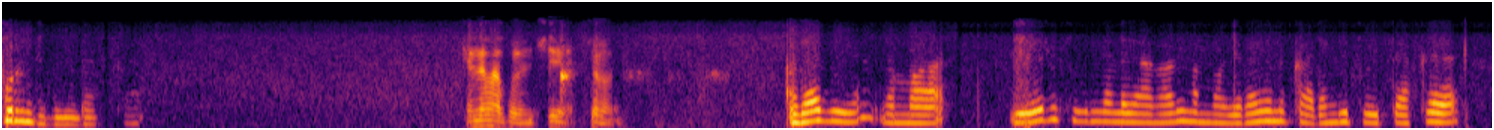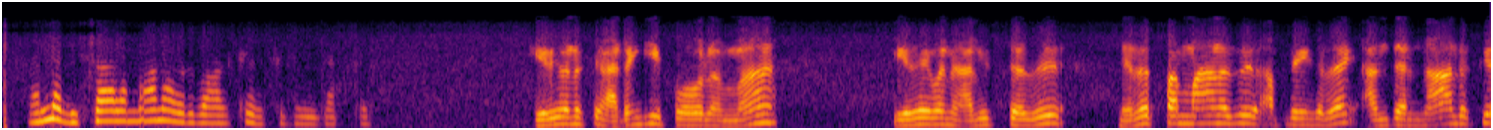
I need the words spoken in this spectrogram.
புரிஞ்சுதுங்க டாக்டர் என்னமா புரிஞ்சு சொல்லுங்க அதாவது நம்ம ஏது சூழ்நிலையானாலும் நம்ம இறைவனுக்கு அடங்கி போயிட்டாக்க நல்ல விசாலமான ஒரு வாழ்க்கை இருக்குதுங்க டாக்டர் இறைவனுக்கு அடங்கி போகணுமா இறைவன் அளித்தது நிரப்பமானது அப்படிங்கிறத அந்த நாளுக்கு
